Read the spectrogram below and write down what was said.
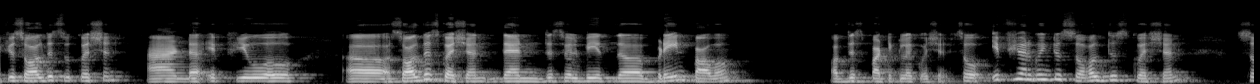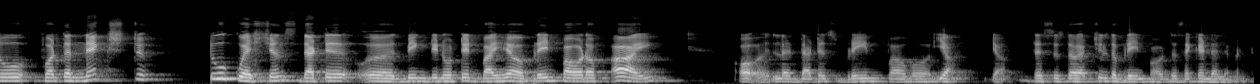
if you solve this question and uh, if you uh, solve this question then this will be the brain power of this particular question. So if you are going to solve this question so for the next two questions that uh, uh being denoted by here brain power of i or that is brain power yeah yeah this is the actually the brain power the second element.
